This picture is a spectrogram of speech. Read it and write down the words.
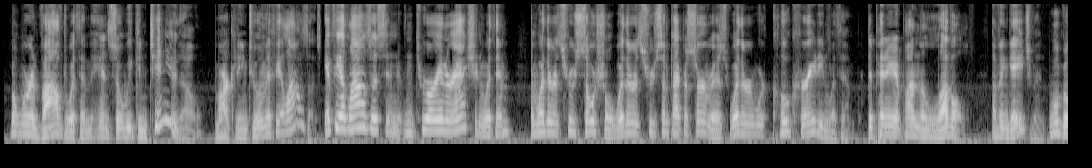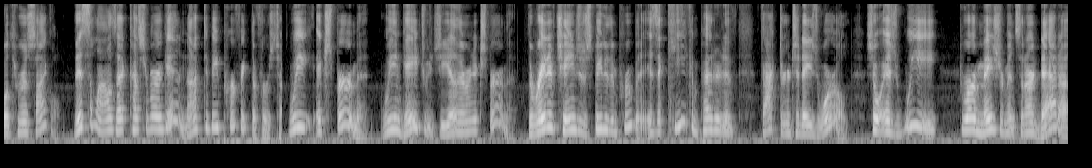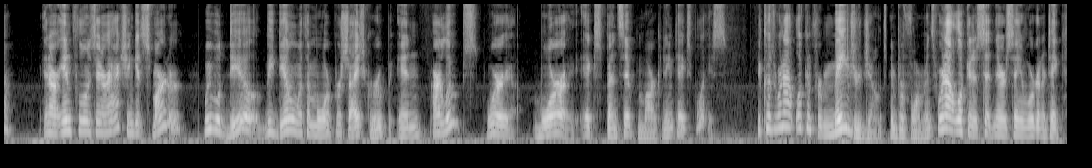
But we're involved with him, and so we continue, though, marketing to him if he allows us. If he allows us and, through our interaction with him, and whether it's through social, whether it's through some type of service, whether we're co creating with him, depending upon the level of engagement, we'll go through a cycle. This allows that customer again not to be perfect the first time. We experiment, we engage with each other and experiment. The rate of change and the speed of improvement is a key competitive factor in today's world. So as we, through our measurements and our data and our influence interaction, get smarter, we will deal be dealing with a more precise group in our loops where more expensive marketing takes place. Because we're not looking for major jumps in performance. We're not looking at sitting there saying we're going to take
